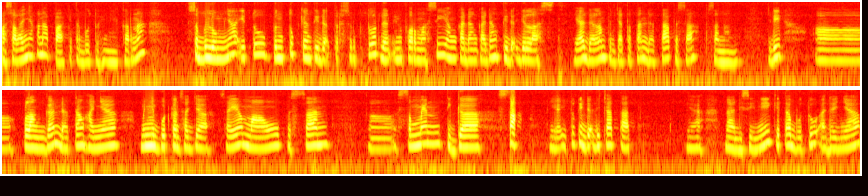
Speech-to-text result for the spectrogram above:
Masalahnya kenapa kita butuh ini? Karena sebelumnya itu bentuk yang tidak terstruktur dan informasi yang kadang-kadang tidak jelas ya dalam pencatatan data pesah pesanan. Jadi uh, pelanggan datang hanya menyebutkan saja saya mau pesan uh, semen tiga sak ya itu tidak dicatat ya. Nah, di sini kita butuh adanya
